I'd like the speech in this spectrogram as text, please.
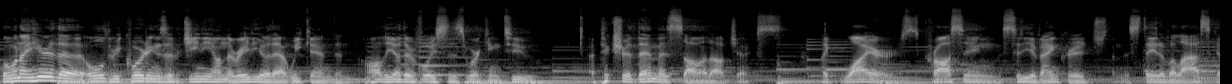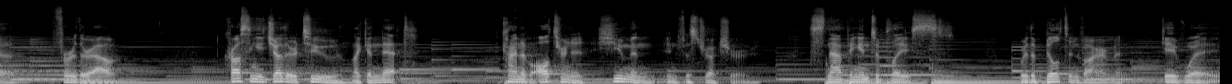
Well, when I hear the old recordings of Genie on the radio that weekend and all the other voices working too, I picture them as solid objects, like wires crossing the city of Anchorage and the state of Alaska further out, crossing each other too, like a net, a kind of alternate human infrastructure, snapping into place where the built environment gave way.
